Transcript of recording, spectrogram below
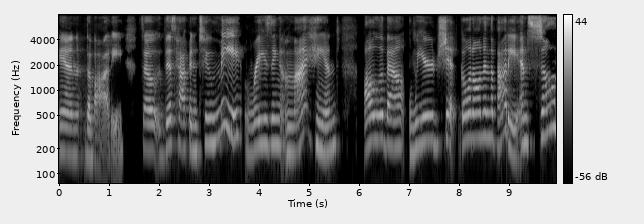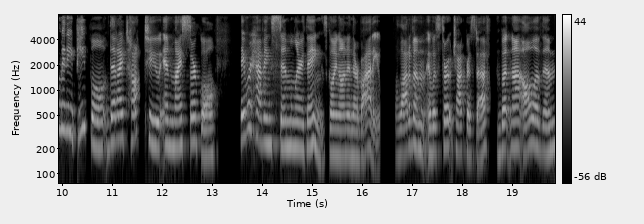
in the body. So this happened to me raising my hand all about weird shit going on in the body. And so many people that I talk to in my circle, they were having similar things going on in their body. A lot of them, it was throat chakra stuff, but not all of them.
